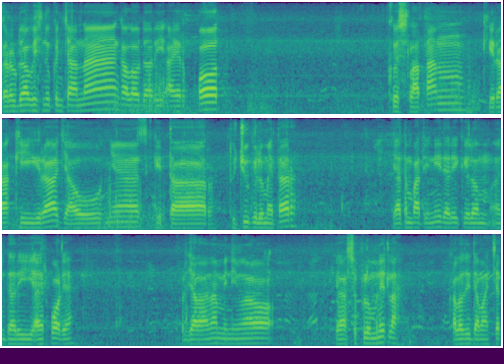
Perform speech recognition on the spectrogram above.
Garuda Wisnu Kencana kalau dari airport ke selatan kira-kira jauhnya sekitar 7 km ya tempat ini dari kilom dari airport ya. Perjalanan minimal ya 10 menit lah kalau tidak macet.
